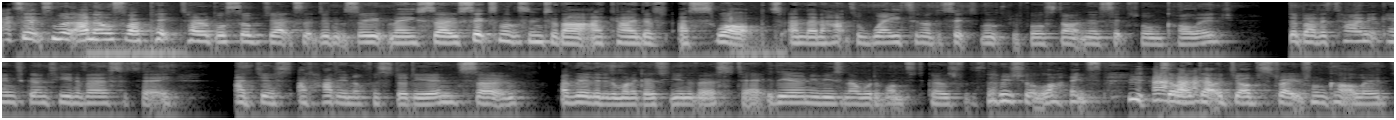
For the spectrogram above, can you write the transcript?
six months, and also I picked terrible subjects that didn't suit me. So six months into that, I kind of I swapped, and then I had to wait another six months before starting a sixth form college. So by the time it came to going to university, I just I'd had enough of studying. So I really didn't want to go to university. The only reason I would have wanted to go was for the social life. so I got a job straight from college.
